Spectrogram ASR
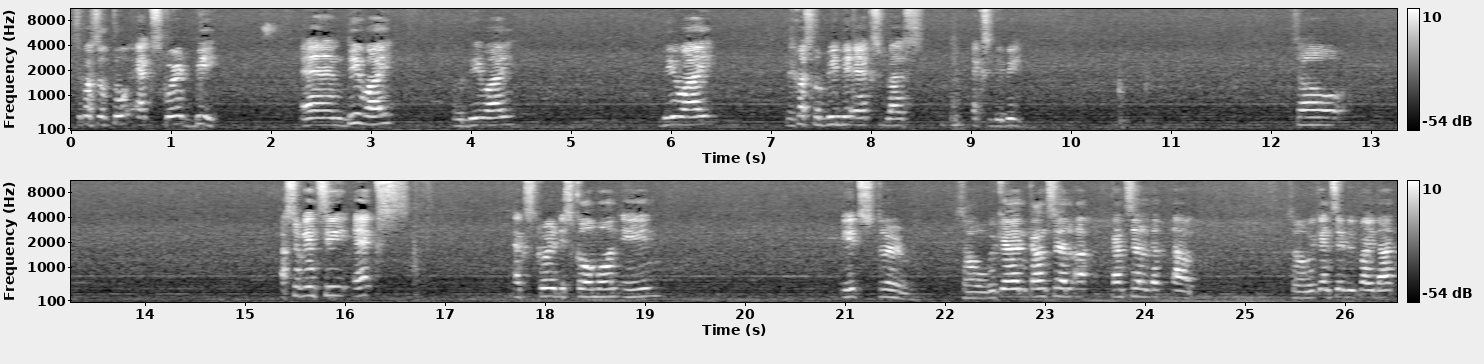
is equals to 2x squared b. And dy, so dy, dy equals to b dx plus x db. So, as you can see, x, x squared is common in each term. So, we can cancel uh, cancel that out. So, we can simplify that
